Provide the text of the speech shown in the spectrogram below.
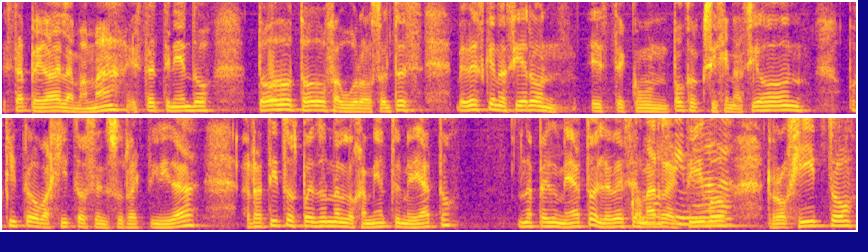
está pegada a la mamá, está teniendo todo, todo fabuloso. Entonces, bebés que nacieron este, con poca oxigenación, un poquito bajitos en su reactividad, al ratito después de un alojamiento inmediato, un apego inmediato, el bebé es más reactivo, rojito,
